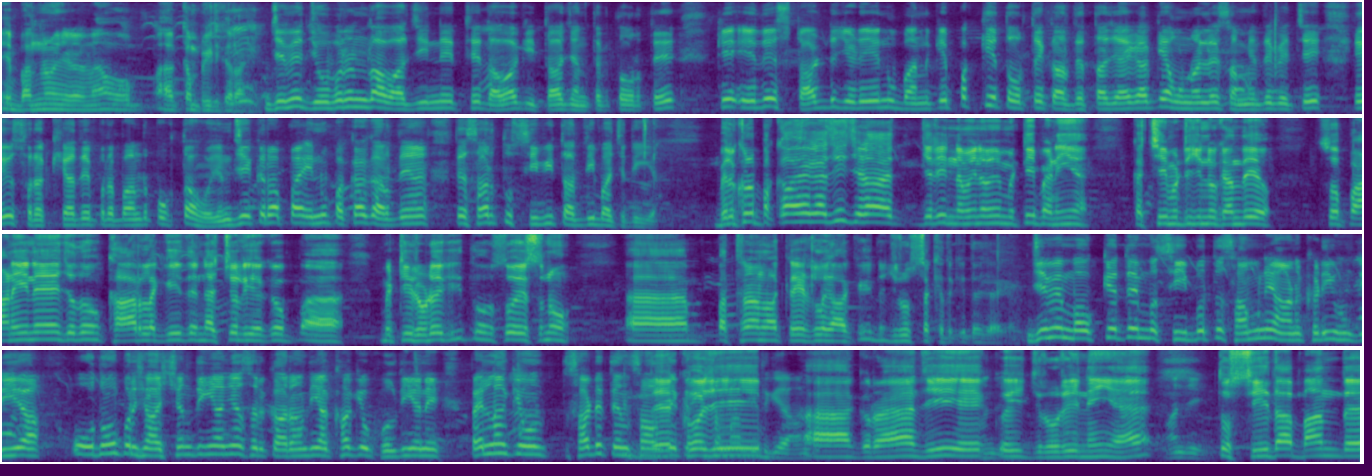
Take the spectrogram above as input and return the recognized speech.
ਇਹ ਬੰਦ ਨੂੰ ਜਿਹੜਾ ਨਾ ਉਹ ਕੰਪਲੀਟ ਕਰਾਂਗੇ। ਜਿਵੇਂ ਜੋਬਨ ਰੰਧਾਵਾ ਜੀ ਨੇ ਇੱਥੇ ਦਾਵਾ ਕੀਤਾ ਜਨਤਕ ਤੌਰ ਤੇ ਕਿ ਇਹਦੇ ਸਟੱਡ ਜਿਹੜੇ ਇਹਨੂੰ ਬੰਨ ਕੇ ਪੱਕੇ ਤੌਰ ਤੇ ਕਰ ਦਿੱਤਾ ਜਾਏਗਾ ਕਿ ਆਉਣ ਵਾਲੇ ਸਮੇਂ ਦੇ ਵਿੱਚ ਇਹ ਸੁਰੱਖਿਆ ਦੇ ਪ੍ਰਬੰਧ ਪੁਖਤਾ ਹੋ ਜਾਣ। ਜੇਕਰ ਆਪਾਂ ਇਹਨੂੰ ਪੱਕਾ ਕਰਦੇ ਹਾਂ ਤੇ ਸਰ ਤੁਸੀਂ ਵੀ ਤਦ ਹੀ ਬਚਦੀ ਆ। ਬਿਲਕੁਲ ਪੱਕਾ ਹੋਏਗਾ ਜੀ ਜਿਹੜਾ ਜਿਹੜੀ ਨਵੀਂ ਨਵੀਂ ਮਿੱਟੀ ਪੈਣੀ ਹੈ ਕੱਚੀ ਮਿੱਟੀ ਜਿਹਨੂੰ ਕਹਿੰਦੇ ਹੋ ਸੋ ਪਾਣੀ ਨੇ ਜਦੋਂ ਖਾਰ ਲੱਗੀ ਤੇ ਨੈਚੁਰਲੀ ਕਿ ਉਹ, ਅ, ਮਿੱਟੀ ਰੁੜੇਗੀ ਤਾਂ ਸੋ ਇਸ ਨੂੰ ਪੱਥਰਾਂ ਨਾਲ ਕਰੇਟ ਲਗਾ ਕੇ ਇਹਨੂੰ ਜ਼ਰੂਰ ਸੁਰੱਖਿਅਤ ਕੀਤਾ ਜਾਏਗਾ। ਜਿਵੇਂ ਮੌਕੇ ਤੇ ਮੁਸੀਬਤ ਸਾਹਮਣੇ ਆਣ ਖੜੀ ਹੁੰਦੀ ਆ ਉਦੋਂ ਪ੍ਰਸ਼ਾਸਨ ਦੀਆਂ ਜਾਂ ਸਰਕਾਰਾਂ ਦੀਆਂ ਅੱਖਾਂ ਕਿਉਂ ਖੁੱਲਦੀਆਂ ਨੇ? ਪਹਿਲਾਂ ਕਿਉਂ 3.5 ਸਾਲ ਦੇ ਦੇਖੋ ਕਰੀਬ ਸਮਾਂ ਜੀ ਬੀਤ ਗਿਆ? ਅ, ਗੁਰਾਂ ਜੀ ਇਹ ਕੋਈ ਜ਼ਰੂਰੀ ਨਹੀਂ ਹੈ। ਤੁਸੀਂ ਦਾ ਬੰਦ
